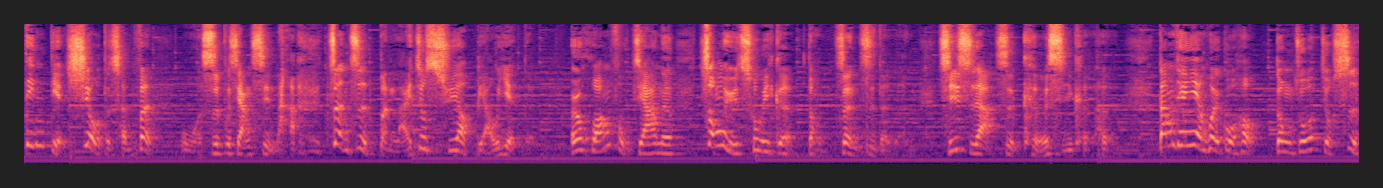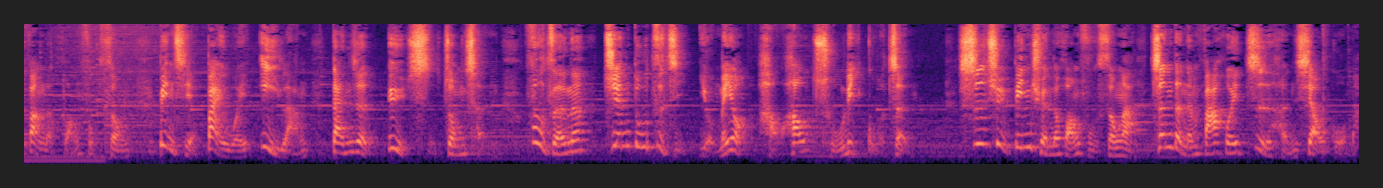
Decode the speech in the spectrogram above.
丁点秀的成分，我是不相信啊。政治本来就是需要表演的，而黄甫家呢，终于出一个懂政治的人，其实啊是可喜可贺。当天宴会过后，董卓就释放了黄甫松，并且拜为议郎，担任御史中丞，负责呢监督自己有没有好好处理国政。失去兵权的黄甫松啊，真的能发挥制衡效果吗？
